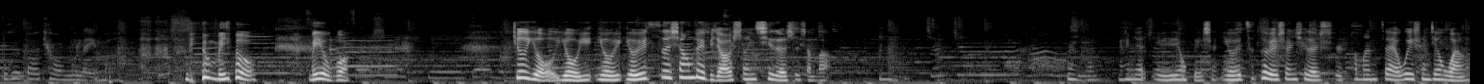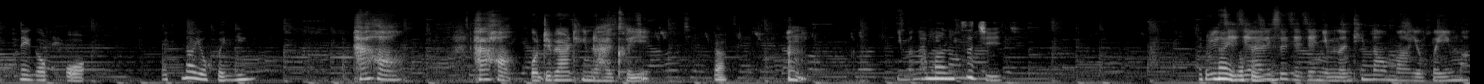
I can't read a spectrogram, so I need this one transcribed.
不会暴跳如雷吗？没有没有没有过。就有有一有有一次相对比较生气的是什么？嗯，嗯，看见有一点回声。有一次特别生气的是他们在卫生间玩那个火，我听到有回音。还好还好，我这边听着还可以。嗯，你们他们自己。姐姐、爱丽丝姐姐，你们能听到吗？有回音吗？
